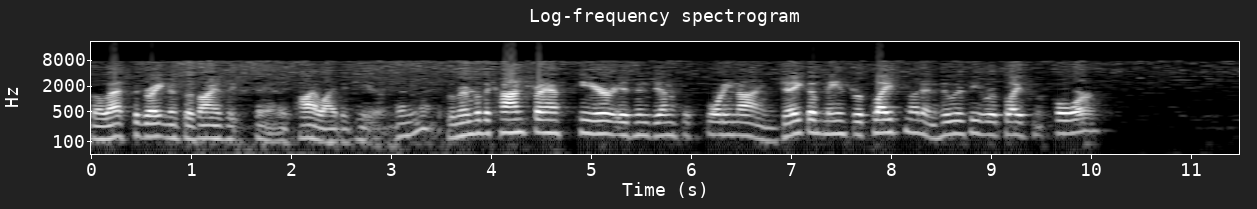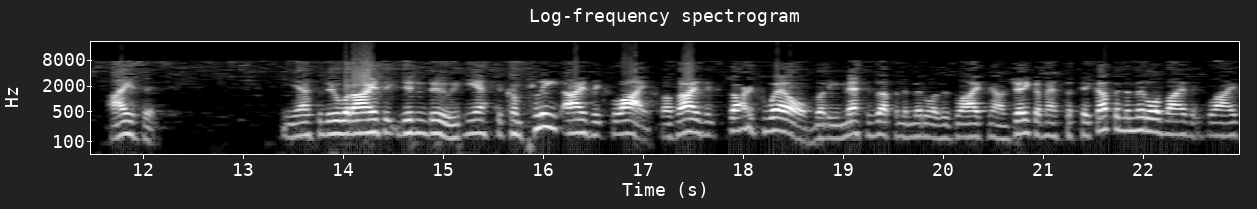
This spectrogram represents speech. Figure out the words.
So that's the greatness of Isaac's sin. It's highlighted here. And remember the contrast here is in Genesis 49. Jacob means replacement, and who is he replacement for? Isaac. He has to do what Isaac didn't do. He has to complete Isaac's life. Because Isaac starts well, but he messes up in the middle of his life. Now Jacob has to pick up in the middle of Isaac's life,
